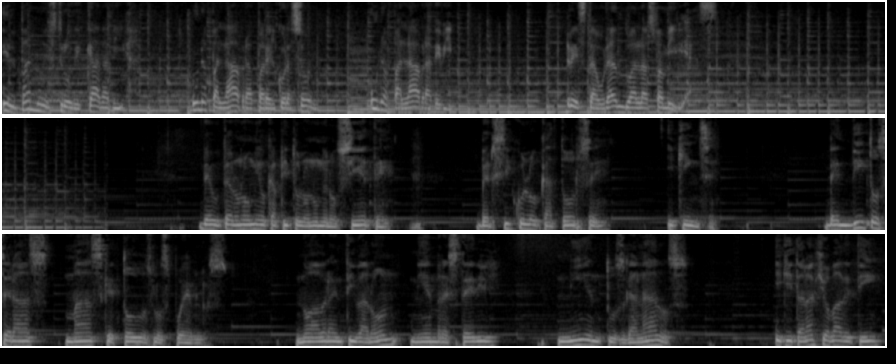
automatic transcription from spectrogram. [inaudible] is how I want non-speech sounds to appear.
el pan nuestro de cada día. Una palabra para el corazón, una palabra de vida. Restaurando a las familias. Deuteronomio capítulo número 7, versículo 14 y 15. Bendito serás más que todos los pueblos. No habrá en ti varón ni hembra estéril, ni en tus ganados. Y quitará Jehová de ti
